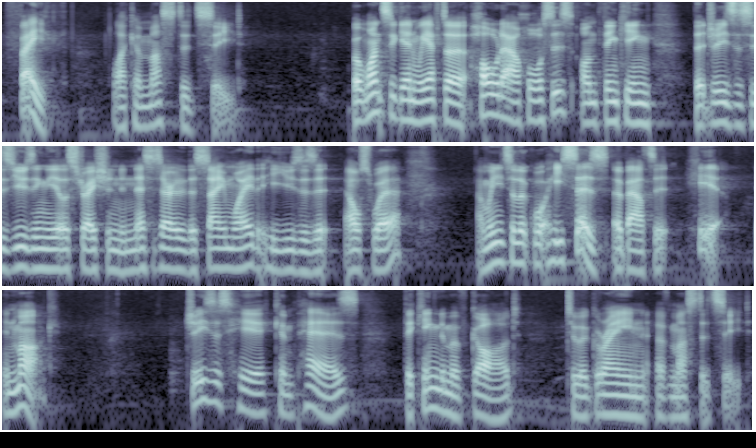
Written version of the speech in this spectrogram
faith like a mustard seed. But once again, we have to hold our horses on thinking that Jesus is using the illustration in necessarily the same way that he uses it elsewhere. And we need to look what he says about it here in Mark. Jesus here compares the kingdom of God to a grain of mustard seed.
